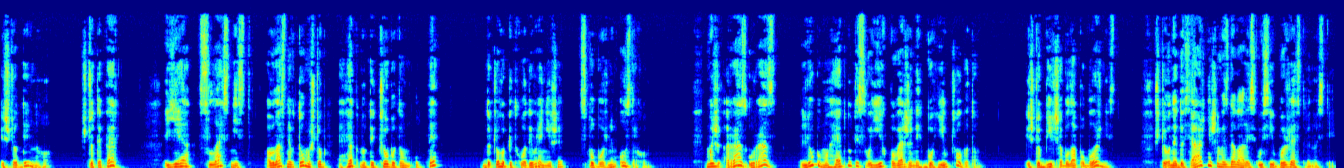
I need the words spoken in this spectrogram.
І що дивного, що тепер є сласність, власне, в тому, щоб гепнути чоботом у те, до чого підходив раніше з побожним острахом. Ми ж раз у раз любимо гепнути своїх повержених богів чоботом. І що більша була побожність, що недосяжнішими здавались усі божественності,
